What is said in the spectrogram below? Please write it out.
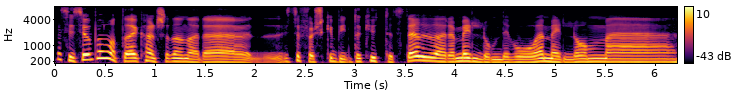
Jeg syns jo på en måte kanskje den derre Hvis du først skulle begynt å kutte et sted, det derre mellomnivået mellom eh,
